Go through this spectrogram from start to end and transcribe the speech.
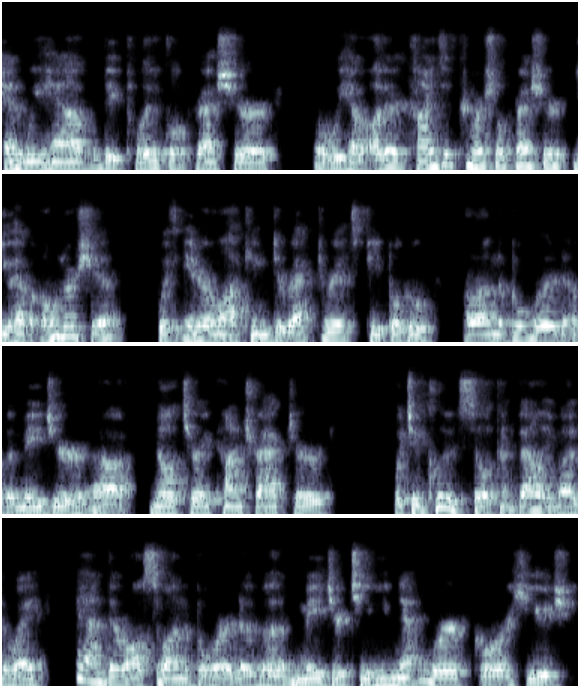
And we have the political pressure, we have other kinds of commercial pressure. You have ownership with interlocking directorates, people who are on the board of a major uh, military contractor, which includes Silicon Valley, by the way, and they're also on the board of a major TV network or a huge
